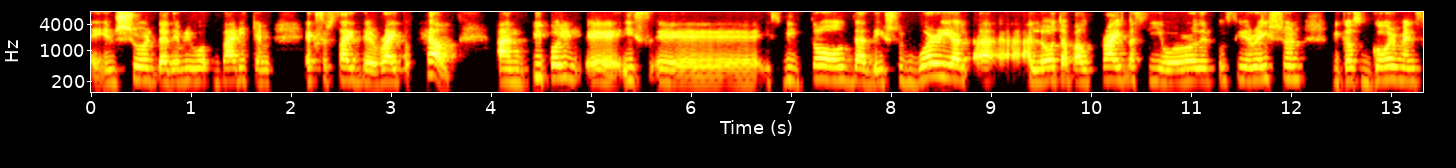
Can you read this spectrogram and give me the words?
ensure that everybody can exercise their right of health and people uh, is uh, is being told that they should worry a, a, lot about privacy or other consideration because governments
